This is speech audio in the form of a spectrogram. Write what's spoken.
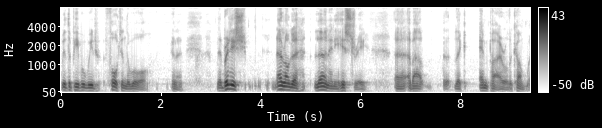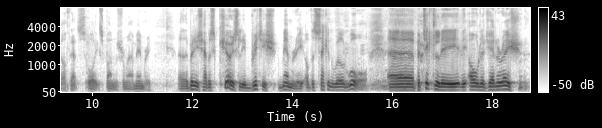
with the people we'd fought in the war. You know, the British no longer learn any history uh, about the empire or the Commonwealth. That's all expunged from our memory. Uh, the British have a curiously British memory of the Second World War, uh, particularly the older generation.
